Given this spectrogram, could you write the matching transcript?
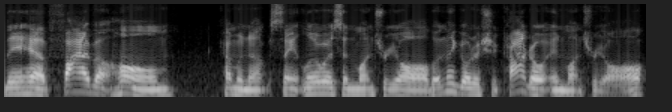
they have five at home coming up St. Louis and Montreal. Then they go to Chicago and Montreal.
